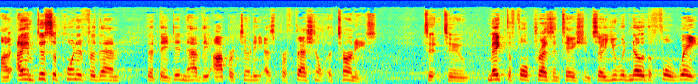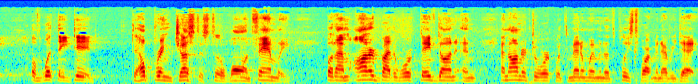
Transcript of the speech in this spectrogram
I, I am disappointed for them that they didn't have the opportunity as professional attorneys to, to make the full presentation so you would know the full weight of what they did to help bring justice to the Wallen family. But I'm honored by the work they've done and, and honored to work with the men and women of the police department every day.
